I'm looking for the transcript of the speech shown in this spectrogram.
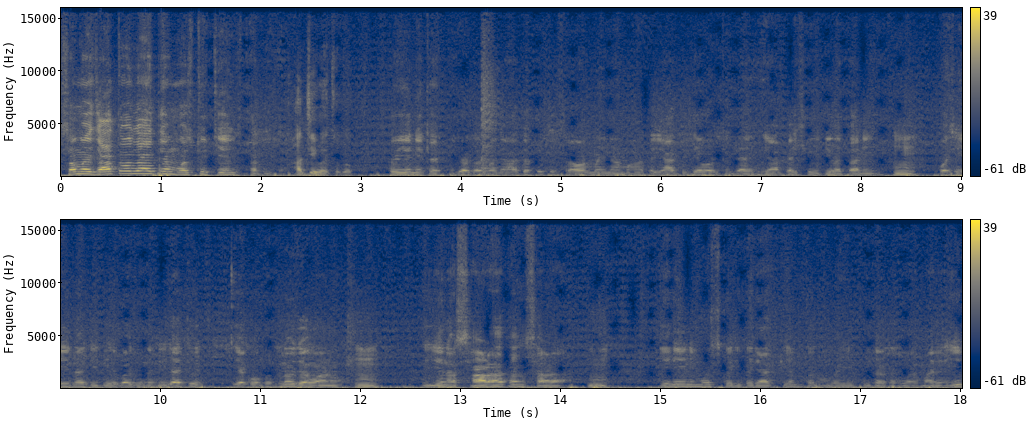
સમય જાતો જાય તેમ વસ્તુ ચેન્જ થતી જાય. સાચી વાત છે તો એની કઈ પૂજા કરવાની. આદત હતી શ્રાવણ મહિનામાં તો ત્યાંથી દેવળથી જાય. ત્યાં કઈ શિવજી હતા નહીં. પછી નદી બે બાજુ નદી જાય એક વખત ન જવાનું. એના શાળા હતા ને શાળા. એને એની મુશ્કેલી કરી. આ કેમ કરવું ભાઈ પૂજા કરવા મારે એ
